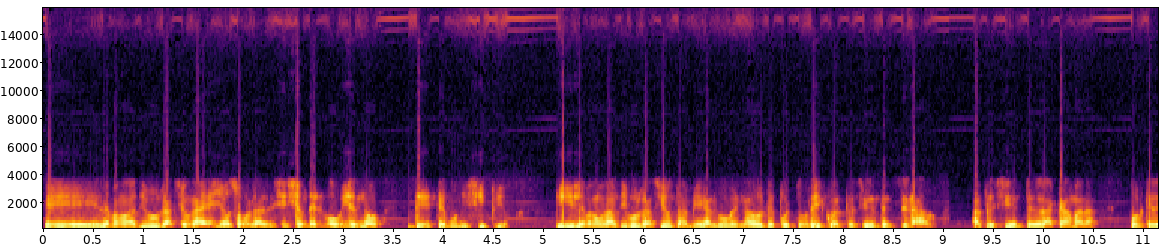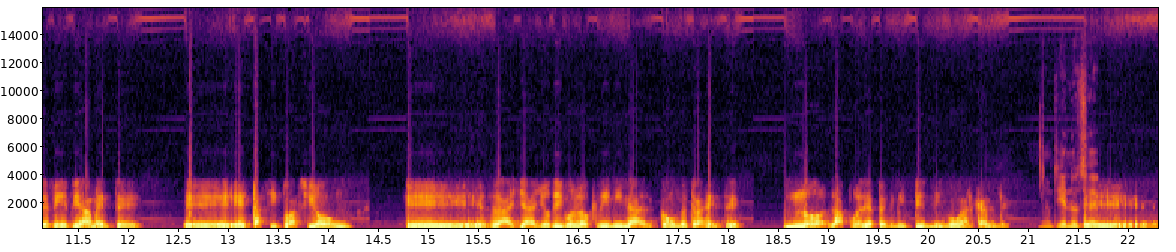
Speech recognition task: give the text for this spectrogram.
Eh, le vamos a dar divulgación a ellos sobre la decisión del gobierno de este municipio. y le vamos a dar divulgación también al gobernador de Puerto Rico, al presidente del Senado, al presidente de la Cámara, porque definitivamente eh, esta situación que raya, yo digo, en lo criminal con nuestra gente, no la puede permitir ningún alcalde. Entiendo. Eh,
